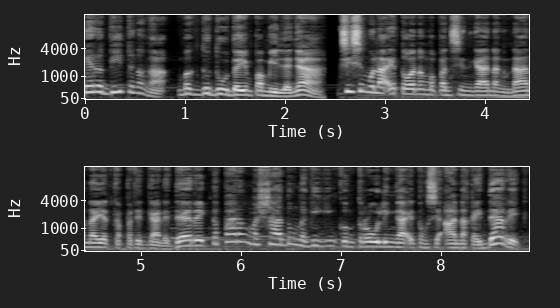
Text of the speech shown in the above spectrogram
pero dito na nga, magdududa yung pamilya niya. Sisimula ito nang mapansin nga ng nanay at kapatid nga ni Derek na parang masyadong nagiging controlling nga itong si Anna kay Derek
